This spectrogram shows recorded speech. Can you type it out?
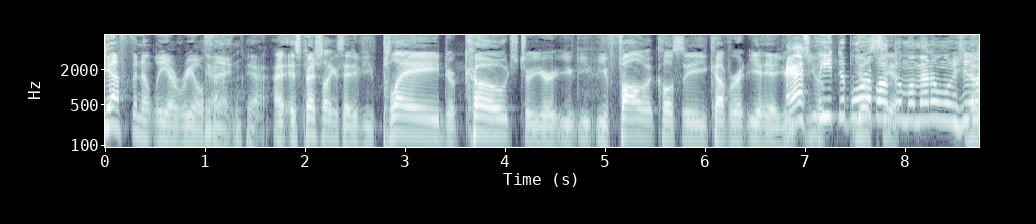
definitely a real thing. Yeah, Uh, especially like I said, if you've played or coached or you're, you you you follow it closely, you cover it. Yeah, yeah. you're- Ask Pete DeBoer about the momentum when he, was No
